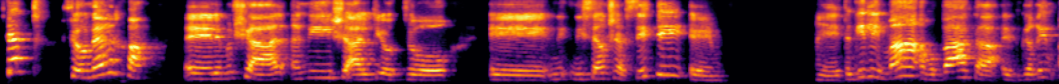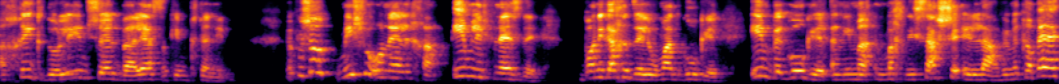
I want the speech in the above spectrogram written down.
צ'אט uh, שעונה לך. Uh, למשל, אני שאלתי אותו, uh, ניסיון שעשיתי, uh, אה, תגיד לי, מה ארבעת האתגרים הכי גדולים של בעלי עסקים קטנים? ופשוט מישהו עונה לך, אם לפני זה, בוא ניקח את זה לעומת גוגל, אם בגוגל אני מכניסה שאלה ומקבלת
